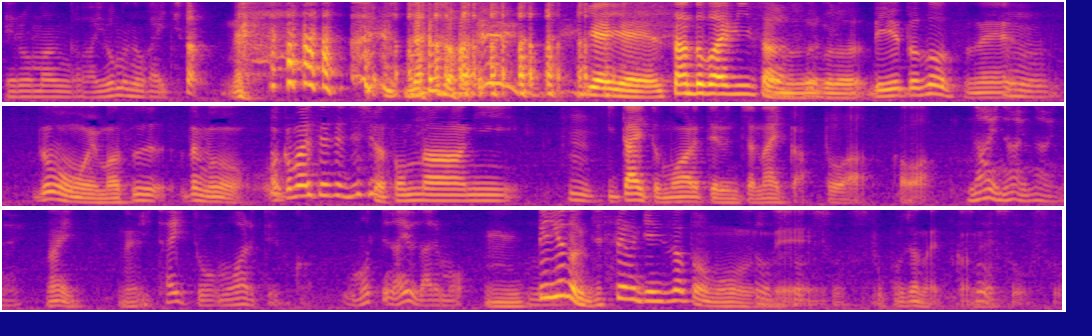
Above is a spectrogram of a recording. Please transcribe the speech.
エロ漫画は読むのが一番。いやいやいやスタンドバイミーさんのとこそうそうろで言うとそうですうね、ん。どう思います？でも若林先生自身はそんなにうん。痛いと思われてるんじゃないかとはかは。ないないないない。ないですよね、痛いと思われてるか。思ってないよ誰も。うん、っていうのが実際の現実だと思うんでそうそうそうそう。そこじゃないですかね。そうそうそう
